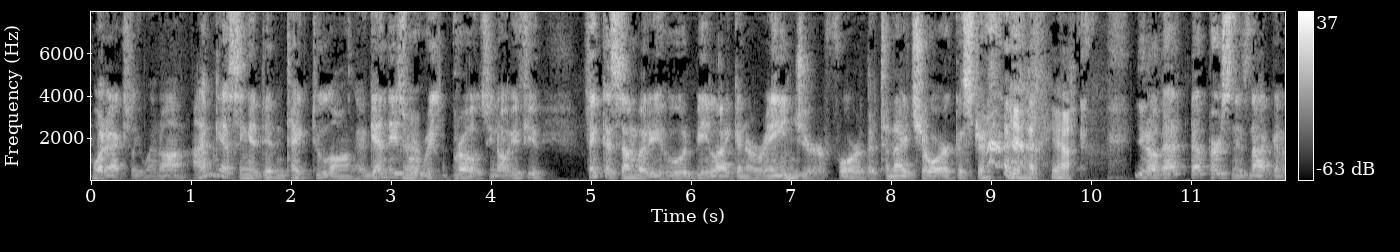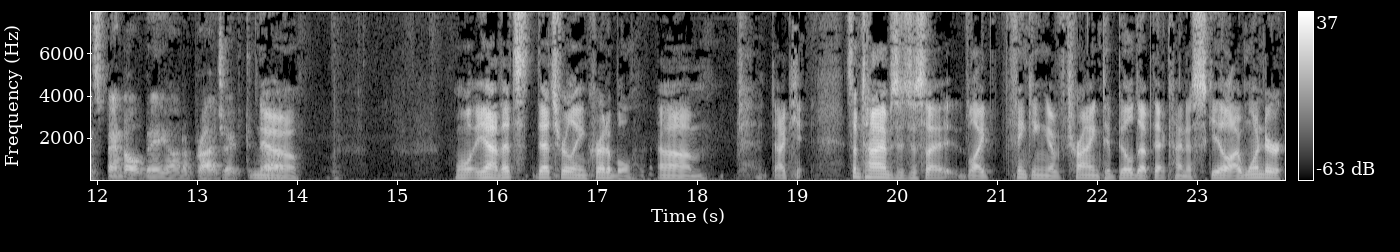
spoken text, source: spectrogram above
what actually went on. I'm guessing it didn't take too long. Again, these yeah. were real pros. You know, if you think of somebody who would be like an arranger for the Tonight Show Orchestra. yeah, yeah. you know that that person is not going to spend all day on a project. No. Uh, well, yeah, that's that's really incredible. Um, I can't, sometimes it's just like, like thinking of trying to build up that kind of skill. I wonder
